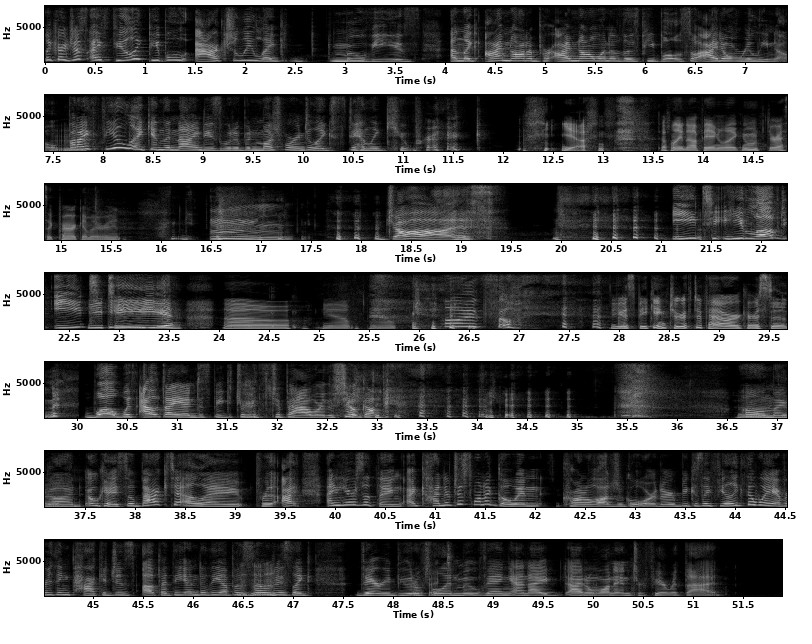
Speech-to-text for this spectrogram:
like I just I feel like people who actually like movies and like I'm not a per- I'm not one of those people so I don't really know but Mm-mm. I feel like in the 90s would have been much more into like Stanley Kubrick yeah. Definitely not being like, mm, Jurassic Park, am I right? mm. Jaws E.T. He loved E E.T. E Oh, yeah, yeah. Oh, it's so You're speaking truth to power, Kirsten. well. Without Diane to speak truth to power, the show got banned. Oh, my god. Okay, so back to LA for the, I and here's the thing. I kind of just want to go in chronological order because I feel like the way everything packages up at the end of the episode mm-hmm. is like very beautiful Perfect. and moving and I I don't want to interfere with that.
